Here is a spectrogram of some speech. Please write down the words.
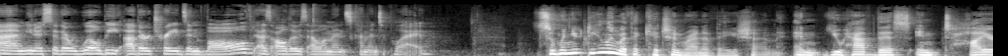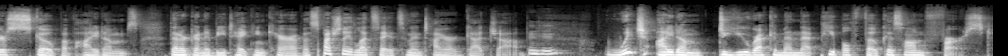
um, you know, so there will be other trades involved as all those elements come into play. So, when you're dealing with a kitchen renovation and you have this entire scope of items that are going to be taken care of, especially let's say it's an entire gut job, mm-hmm. Which item do you recommend that people focus on first?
